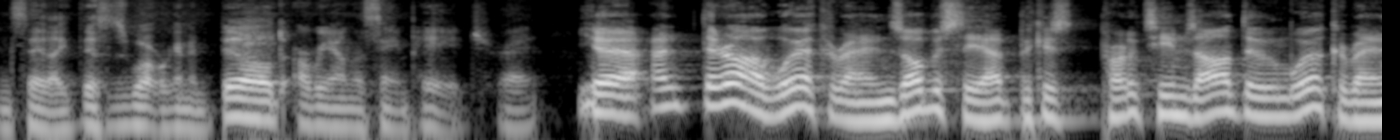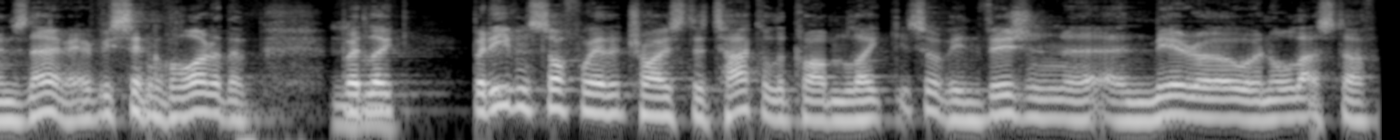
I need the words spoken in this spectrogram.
and say like this is what we're going to build, are we on the same page, right? Yeah, and there are workarounds, obviously, uh, because product teams are doing workarounds now, every single one of them. But like, but even software that tries to tackle the problem, like sort of InVision and Miro and all that stuff,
